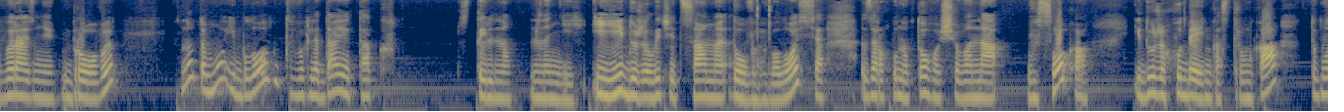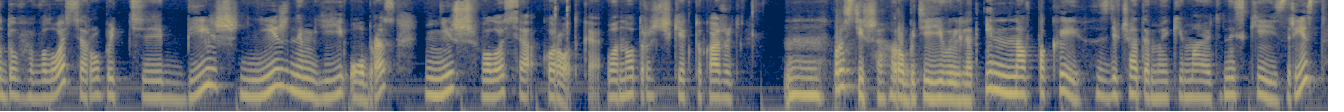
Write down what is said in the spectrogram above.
виразні, брови. Ну тому і блонд виглядає так стильно на ній. І їй дуже личить саме довге волосся за рахунок того, що вона висока і дуже худенька струнка, тому довге волосся робить більш ніжним її образ, ніж волосся коротке. Воно трошечки, як то кажуть, простіше робить її вигляд. І навпаки, з дівчатами, які мають низький зріст,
